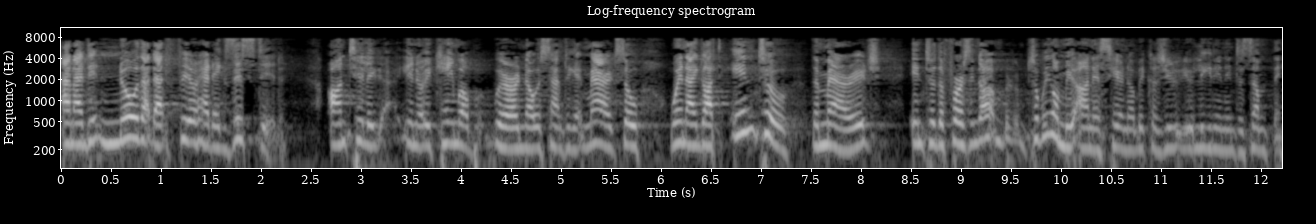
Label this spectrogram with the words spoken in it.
And I didn't know that that fear had existed until it, you know, it came up where now it's time to get married. So when I got into the marriage, into the first thing, so we're going to be honest here now because you, are leading into something.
